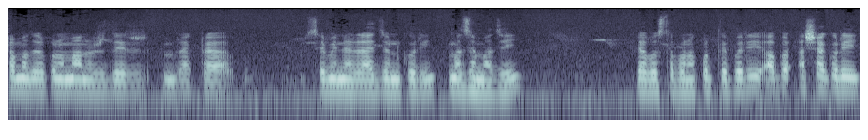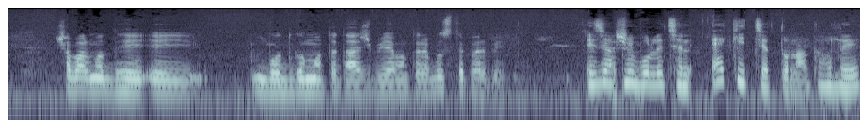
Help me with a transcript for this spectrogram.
সমাজের কোনো মানুষদের আমরা একটা সেমিনার আয়োজন করি মাঝে মাঝেই ব্যবস্থাপনা করতে পারি। আবার আশা করি সবার মধ্যে এই বোধগম্যতাটা আসবে এবং তারা বুঝতে পারবে। এই যে আপনি বলেছেন একই চেতনা তাহলে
